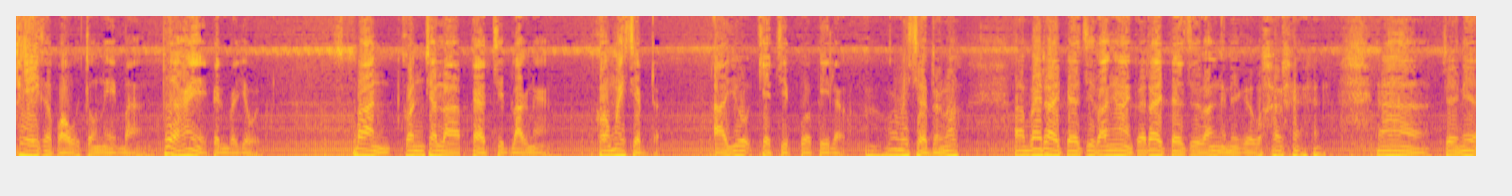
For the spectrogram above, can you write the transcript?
เทกระเป๋าตรงนี้บ้าง เพื่อให้เป็นประโยชน์ บ้านคนชราแปดสิบหลังเนี่ยคงไม่เสร็จอายุเจ็ดสิบกว่าปีแล้วไม่เสร็จหรอกเนาะไม่ได้แปดสิบหลังง่ายก็ได้แปดสิบหลังอันนี้ก็ว่า อ่าเจนี่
